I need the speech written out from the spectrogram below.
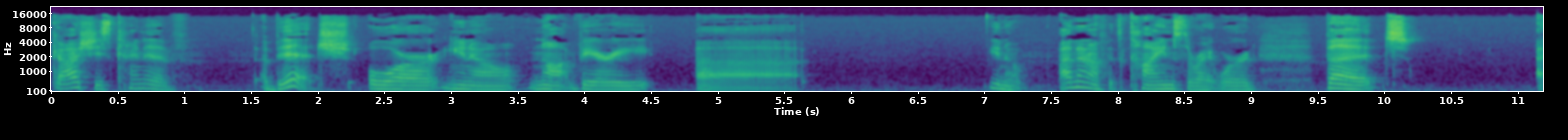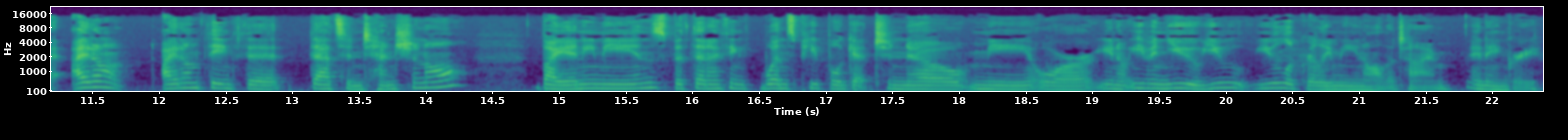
gosh, she's kind of a bitch, or, you know, not very, uh, you know, I don't know if it's kind's the right word, but I, I don't, I don't think that that's intentional by any means but then i think once people get to know me or you know even you you you look really mean all the time and angry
